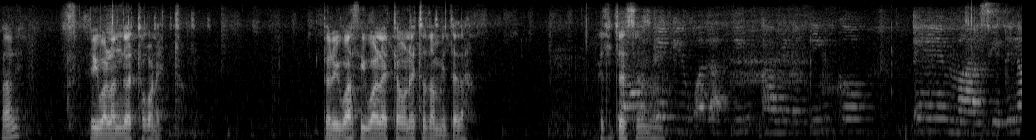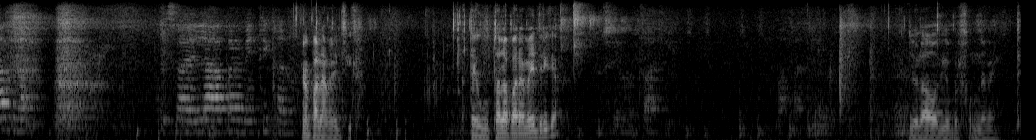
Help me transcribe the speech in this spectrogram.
¿Vale? E igualando esto con esto. Pero igual si igual esto con esto también te da. Esto te Dos suena- x igual a, cin- a menos 5 más 7 lambda. Esa es la paramétrica, ¿no? La paramétrica. ¿Te gusta la paramétrica? No sé, muy fácil. Más fácil. Yo la odio profundamente.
